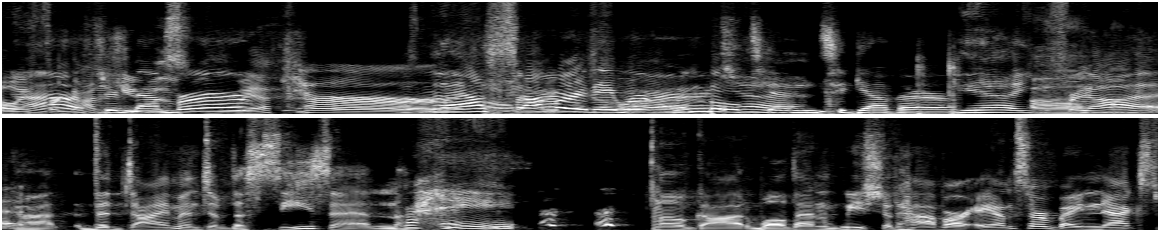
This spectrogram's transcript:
oh, I Yes, forgot he was remember? with her. Wasn't Last Oh, summer, they were at before? Wimbledon together. Yeah, you oh my forgot. God. The diamond of the season. Right. Oh God. Well, then we should have our answer by next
